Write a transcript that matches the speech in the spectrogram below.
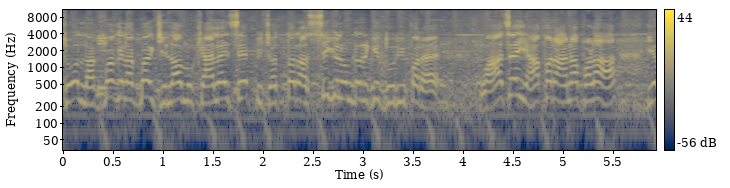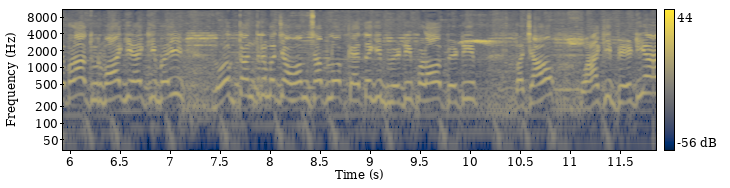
जो लगभग लगभग जिला मुख्यालय से पिछहत्तर अस्सी किलोमीटर की दूरी पर है, वहाँ से यहाँ पर आना पड़ा। ये बड़ा दुर्भाग्य है कि भाई, लोकतंत्र में जब हम सब लोग कहते हैं कि बेटी पढ़ाओ, बेटी बचाओ, वहाँ की बेटियाँ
